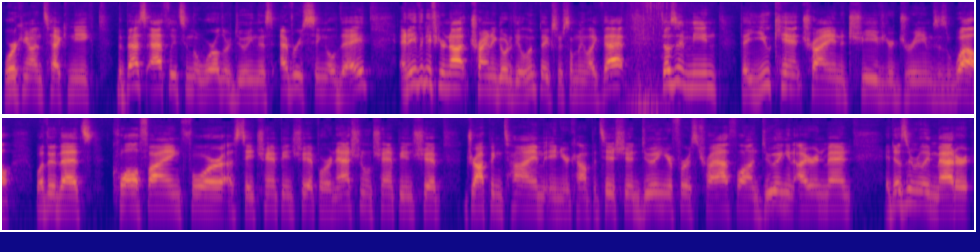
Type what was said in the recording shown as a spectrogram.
working on technique the best athletes in the world are doing this every single day and even if you're not trying to go to the olympics or something like that doesn't mean that you can't try and achieve your dreams as well whether that's qualifying for a state championship or a national championship dropping time in your competition doing your first triathlon doing an ironman it doesn't really matter,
